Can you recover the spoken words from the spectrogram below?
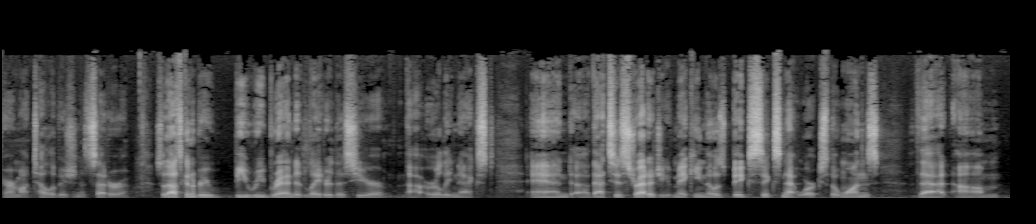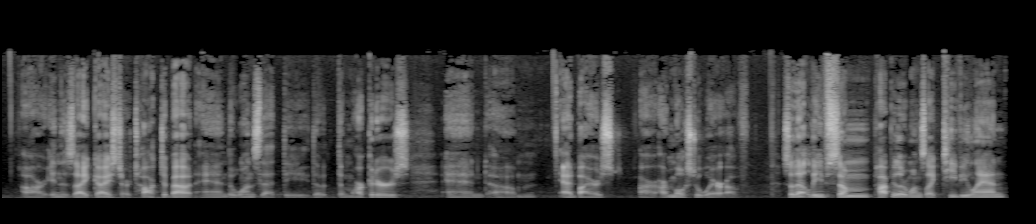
Paramount Television, etc. So that's going to be, be rebranded later this year, uh, early next. And uh, that's his strategy of making those big six networks the ones that um, are in the zeitgeist, are talked about, and the ones that the, the, the marketers and um, ad buyers are, are most aware of. So that leaves some popular ones like TV Land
